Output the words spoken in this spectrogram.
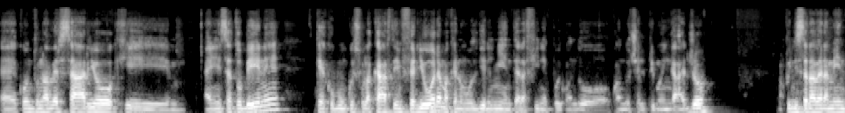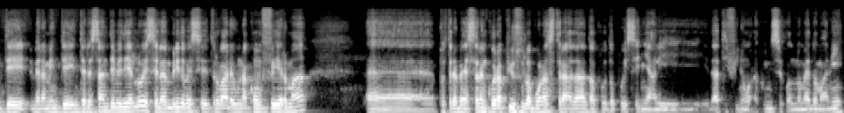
eh, contro un avversario che ha iniziato bene, che è comunque sulla carta inferiore, ma che non vuol dire niente alla fine poi quando, quando c'è il primo ingaggio. Quindi sarà veramente, veramente interessante vederlo e se l'Ambri dovesse trovare una conferma eh, potrebbe essere ancora più sulla buona strada dopo, dopo, i segnali dati finora. Quindi secondo me domani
